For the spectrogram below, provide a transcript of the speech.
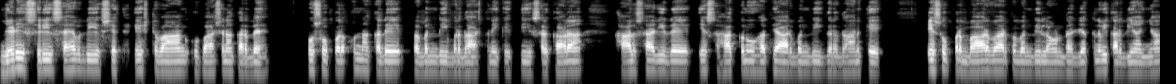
ਜਿਹੜੀ ਸ੍ਰੀ ਸਾਹਿਬ ਦੀ ਸਿੱਖ ਇਸ਼ਟ ਵਾਂਗ ਉਪਾਸਨਾ ਕਰਦਾ ਹੈ ਉਸ ਉੱਪਰ ਉਹਨਾਂ ਕਦੇ ਪਾਬੰਦੀ ਬਰਦਾਸ਼ਤ ਨਹੀਂ ਕੀਤੀ। ਸਰਕਾਰਾਂ ਖਾਲਸਾ ਜੀ ਦੇ ਇਸ ਹੱਕ ਨੂੰ ਹਥਿਆਰਬੰਦੀ ਗਰਦਾਨ ਕੇ ਇਸ ਉੱਪਰ ਬਾਰ-ਬਾਰ ਪਾਬੰਦੀ ਲਾਉਣ ਦਾ ਯਤਨ ਵੀ ਕਰਦੀਆਂ ਆਈਆਂ,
